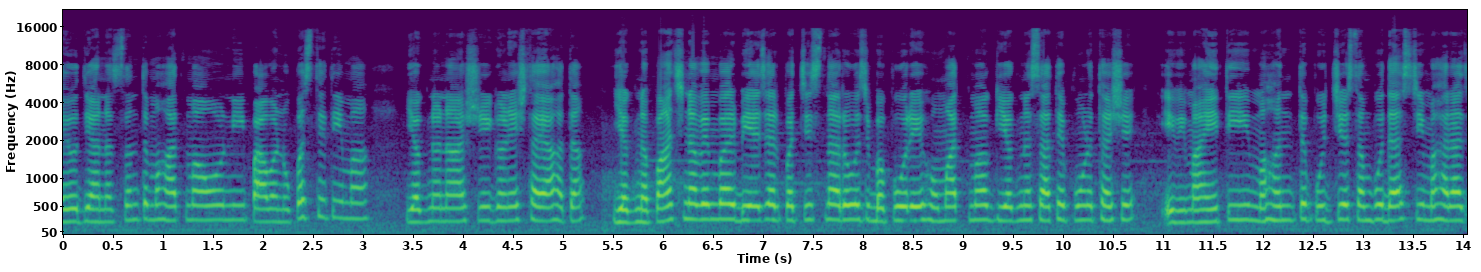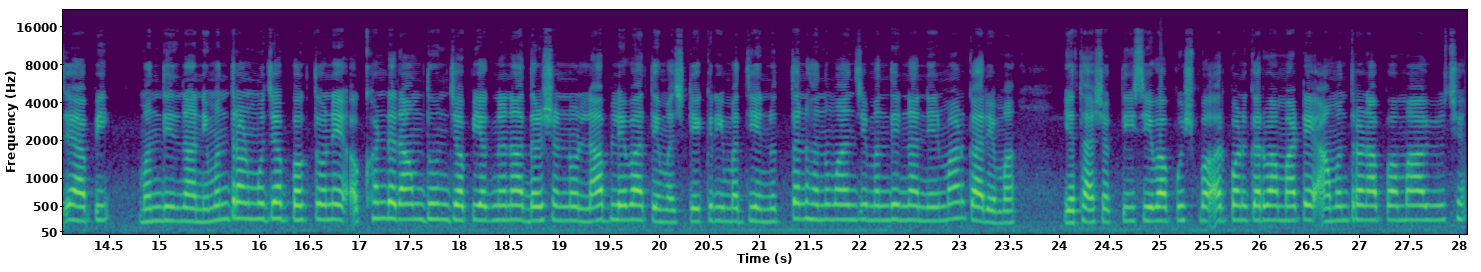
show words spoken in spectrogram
અયોધ્યાના સંત મહાત્માઓની પાવન ઉપસ્થિતિમાં યજ્ઞના શ્રી ગણેશ થયા હતા. યજ્ઞ પાંચ નવેમ્બર બે હજાર પચીસના રોજ બપોરે હોમાત્મક યજ્ઞ સાથે પૂર્ણ થશે. એવી માહિતી મહંત પૂજ્ય શંભુદાસજી મહારાજે આપી. મંદિરના નિમંત્રણ મુજબ ભક્તોને અખંડ રામધૂન જપ યજ્ઞના દર્શનનો લાભ લેવા તેમજ ટેકરી મધ્યે નૂતન હનુમાનજી મંદિરના નિર્માણ કાર્યમાં યથાશક્તિ સેવા પુષ્પ અર્પણ કરવા માટે આમંત્રણ આપવામાં આવ્યું છે.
